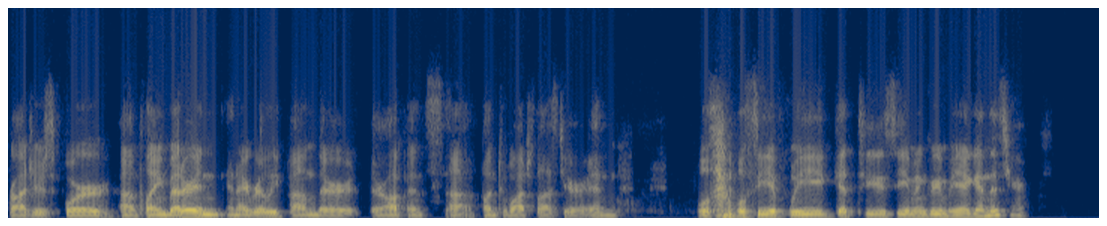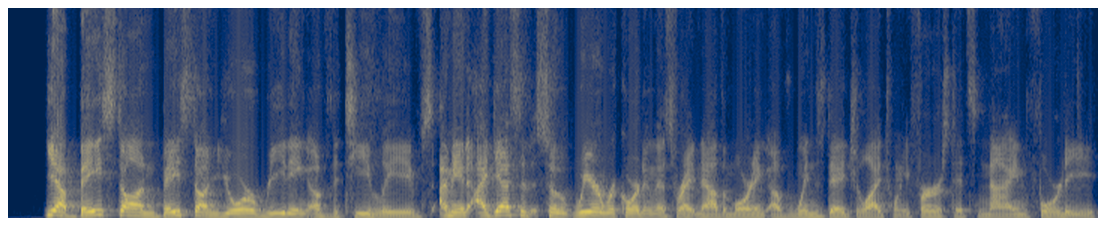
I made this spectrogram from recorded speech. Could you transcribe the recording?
Rodgers for uh, playing better. And, and I really found their their offense uh, fun to watch last year. And we'll we'll see if we get to see him in Green Bay again this year. Yeah, based on based on your reading of the tea leaves, I mean, I guess so. We are recording this right now, the morning of Wednesday, July twenty first. It's nine forty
